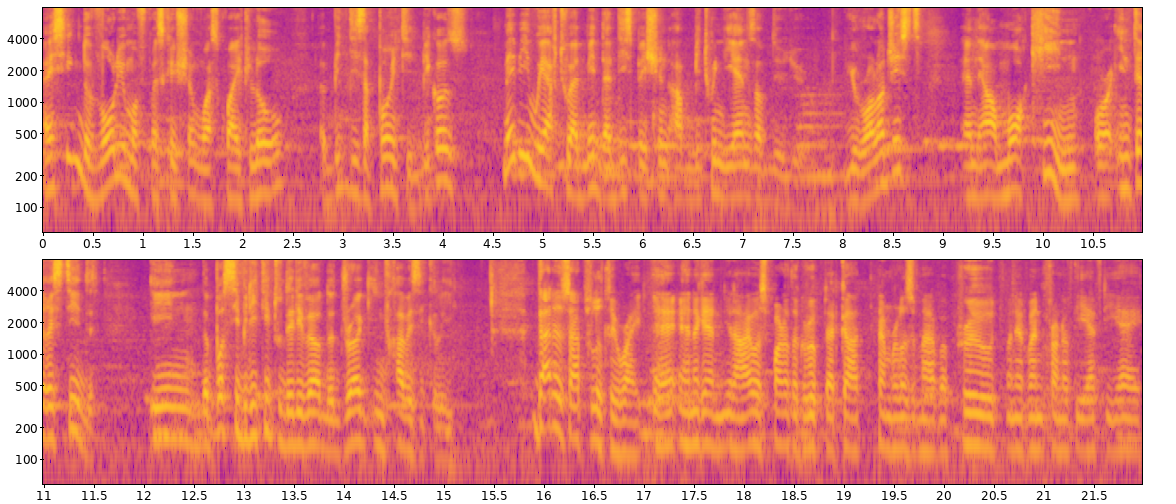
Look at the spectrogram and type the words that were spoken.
I think the volume of prescription was quite low, a bit disappointed because maybe we have to admit that these patients are between the hands of the urologist and they are more keen or interested in the possibility to deliver the drug intravesically. That is absolutely right. And again, you know, I was part of the group that got pembrolizumab approved when it went in front of the FDA.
